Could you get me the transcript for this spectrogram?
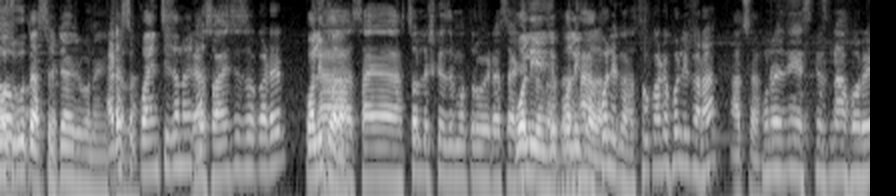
মজবুত আছে। সেটা আসবে না এটা হচ্ছে ইনশাআল্lah। কয় ইঞ্চি জানো এটা এটা? ইঞ্চি পলি করা? 40 কেজির মতো ওয়েট আছে পলি, এই যে পলি হ্যাঁ, করা। পলি করা চৌকাঠে পলি করা। আচ্ছা। কোনো যদি স্কেচ না পড়ে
